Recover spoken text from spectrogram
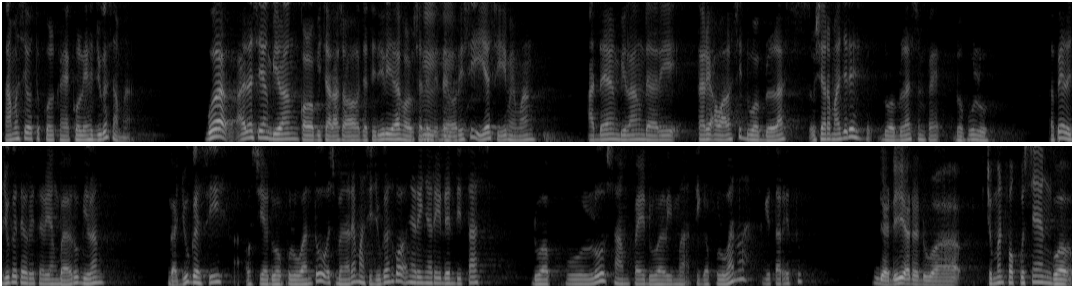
Sama sih waktu kul kayak kuliah juga sama. Gua ada sih yang bilang kalau bicara soal jati diri ya, kalau bicara dari Hmm, hmm. teori sih iya sih memang. Ada yang bilang dari teori awal sih 12, usia remaja deh 12 sampai 20. Tapi ada juga teori-teori yang baru bilang nggak juga sih, usia 20-an tuh sebenarnya masih juga kok nyari-nyari identitas 20 sampai 25 30-an lah sekitar itu. Jadi ada dua. Cuman fokusnya yang gua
